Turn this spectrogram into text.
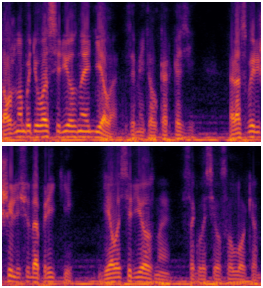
«Должно быть у вас серьезное дело», — заметил Каркази. «Раз вы решили сюда прийти». «Дело серьезное», — согласился Локин.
